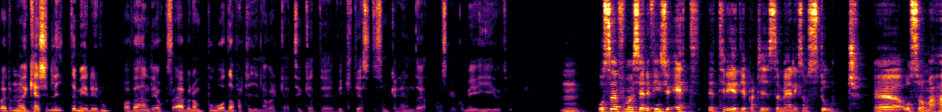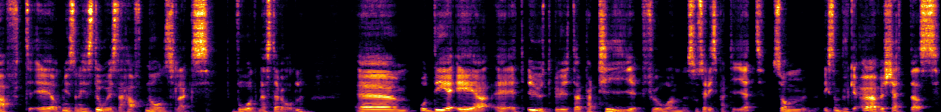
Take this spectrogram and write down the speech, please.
Och de är mm. kanske lite mer Europavänliga också, även om båda partierna verkar tycka att det viktigaste som kan hända är att man ska gå med i EU. Typ. Mm. Och sen får man säga, det finns ju ett, ett tredje parti som är liksom stort eh, och som har haft, eh, åtminstone historiskt, har haft någon slags vågmästarroll. Ehm, och det är eh, ett utbrytarparti från Socialistpartiet som liksom brukar översättas,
